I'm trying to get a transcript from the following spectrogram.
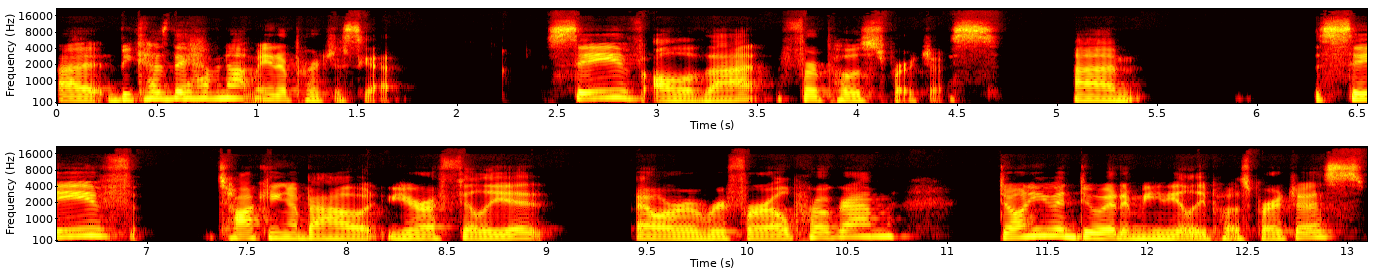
uh, because they have not made a purchase yet. Save all of that for post purchase. Um, save talking about your affiliate or referral program don't even do it immediately post purchase.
